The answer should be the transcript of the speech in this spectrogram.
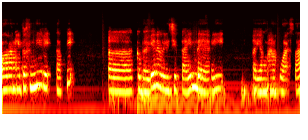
orang itu sendiri tapi eh, kebahagiaan yang udah diciptain dari eh, yang maha kuasa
